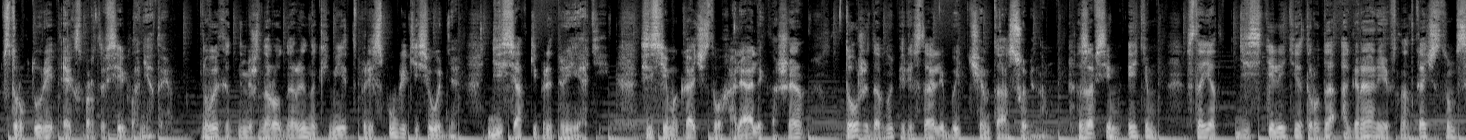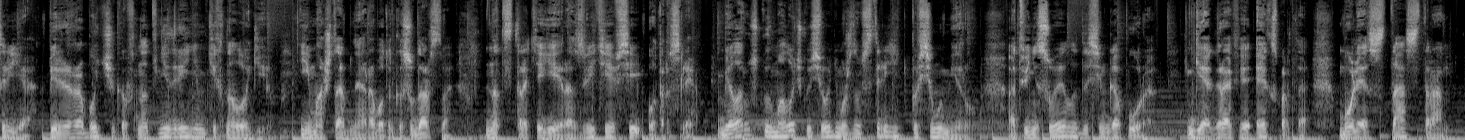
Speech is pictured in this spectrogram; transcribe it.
в структуре экспорта всей планеты. Выход на международный рынок имеет в республике сегодня десятки предприятий. Система качества халяли, кашер тоже давно перестали быть чем-то особенным. За всем этим стоят десятилетия труда аграриев над качеством сырья, переработчиков над внедрением технологий и масштабная работа государства над стратегией развития всей отрасли. Белорусскую молочку сегодня можно встретить по всему миру, от Венесуэлы до Сингапура. География экспорта более 100 стран –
